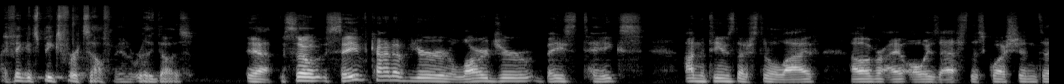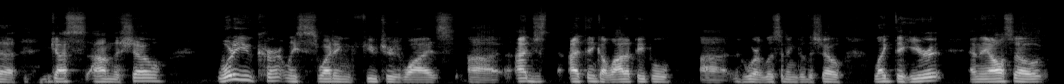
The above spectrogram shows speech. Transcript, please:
I think it speaks for itself, man. It really does. Yeah. So save kind of your larger base takes on the teams that are still alive. However, I always ask this question to mm-hmm. guests on the show. What are you currently sweating futures wise? Uh, I just I think a lot of people uh, who are listening to the show like to hear it, and they also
